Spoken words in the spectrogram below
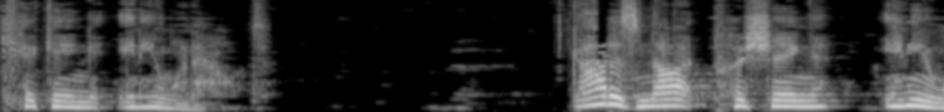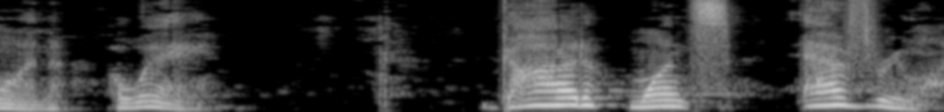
kicking anyone out. God is not pushing anyone away. God wants everyone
